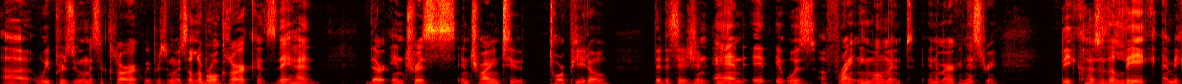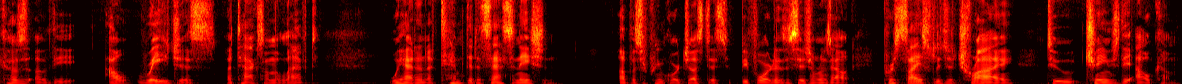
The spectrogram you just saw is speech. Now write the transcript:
Uh, we presume it's a clerk. We presume it's a liberal clerk because they had their interests in trying to torpedo the decision. And it, it was a frightening moment in American history. Because of the leak and because of the outrageous attacks on the left, we had an attempted assassination of a Supreme Court justice before the decision was out, precisely to try to change the outcome.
